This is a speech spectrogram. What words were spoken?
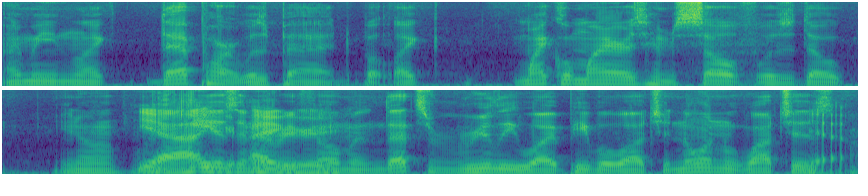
I mean like that part was bad, but like Michael Myers himself was dope. You know, Like, Yeah, he I is in every agree. film, and that's really why people watch it. No one watches Yeah.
